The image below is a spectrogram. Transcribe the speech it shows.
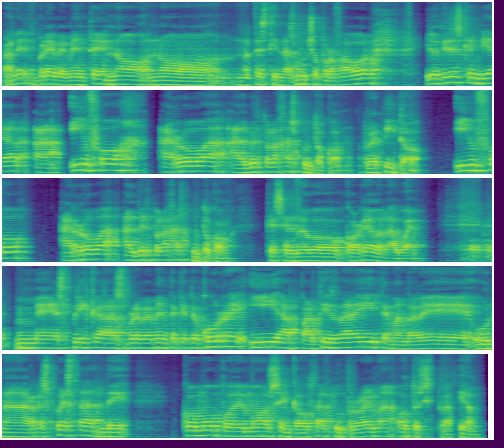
¿vale? Brevemente, no, no, no te extiendas mucho, por favor, y lo tienes que enviar a info.albertolajas.com. Repito, info.albertolajas.com, que es el nuevo correo de la web me explicas brevemente qué te ocurre y a partir de ahí te mandaré una respuesta de cómo podemos encauzar tu problema o tu situación.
